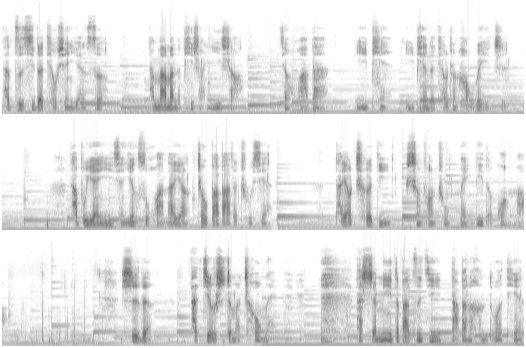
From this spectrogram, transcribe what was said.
他仔细地挑选颜色，他慢慢地披上衣裳，将花瓣一片一片地调整好位置。他不愿意像罂粟花那样皱巴巴地出现，他要彻底盛放出美丽的光芒。是的，他就是这么臭美。他神秘地把自己打扮了很多天，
